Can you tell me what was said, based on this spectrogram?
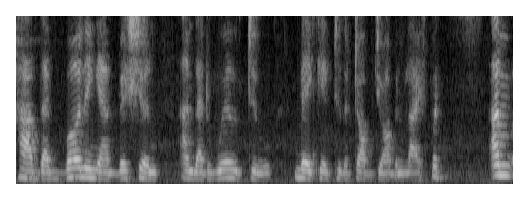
have that burning ambition and that will to make it to the top job in life. But I'm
